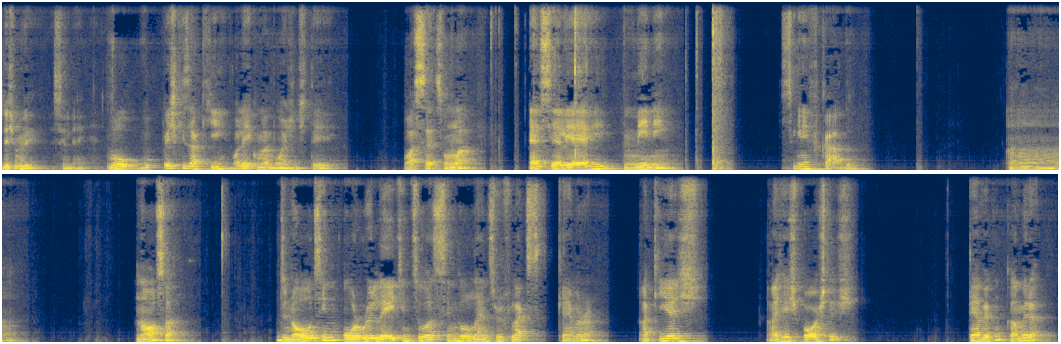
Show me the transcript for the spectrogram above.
Deixa eu ver. SLR. Vou, vou pesquisar aqui. Olha aí como é bom a gente ter o acesso. Vamos lá. SLR meaning. Significado. Ah, nossa! Denoting or relating to a single lens reflex camera. Aqui as, as respostas tem a ver com câmera.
